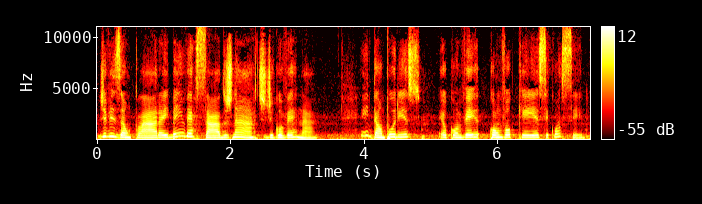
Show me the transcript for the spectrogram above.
de visão clara e bem versados na arte de governar. Então, por isso, eu convoquei esse conselho.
